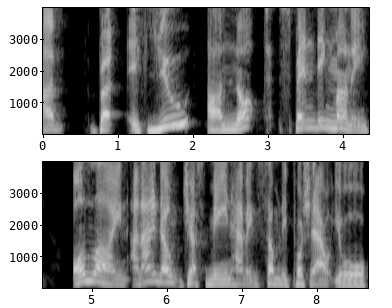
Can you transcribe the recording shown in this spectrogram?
Um, but if you are not spending money online, and I don't just mean having somebody push out your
